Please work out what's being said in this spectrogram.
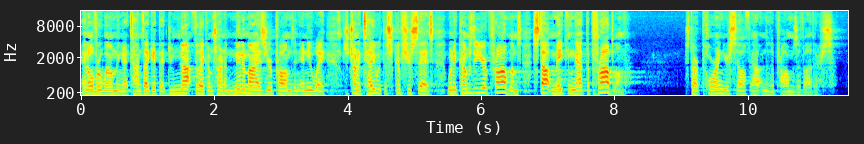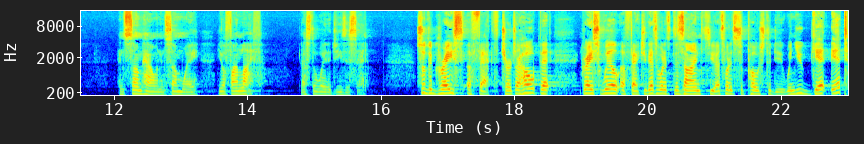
and overwhelming at times. I get that. Do not feel like I'm trying to minimize your problems in any way. I'm just trying to tell you what the scripture says. When it comes to your problems, stop making that the problem. Start pouring yourself out into the problems of others. And somehow and in some way, you'll find life. That's the way that Jesus said. So, the grace effect, church, I hope that grace will affect you. That's what it's designed to do, that's what it's supposed to do. When you get it,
